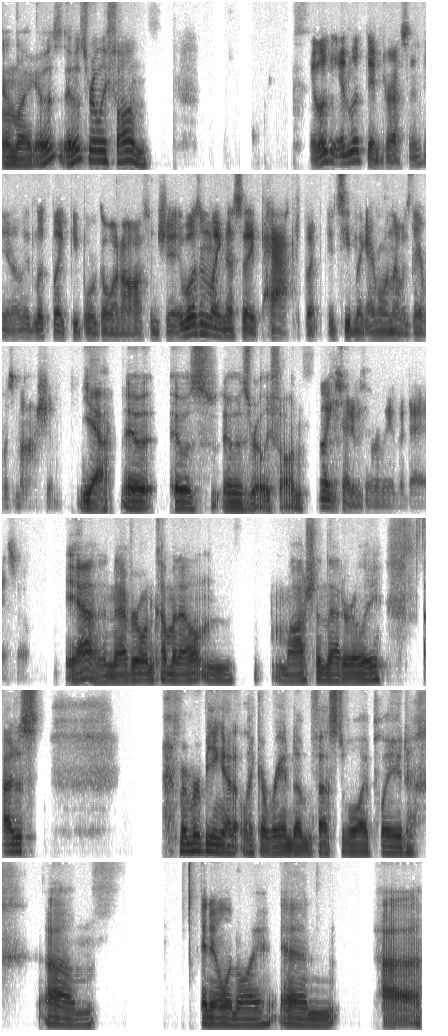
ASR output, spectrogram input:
and like it was it was really fun It looked it looked interesting. You know, it looked like people were going off and shit. It wasn't like necessarily packed, but it seemed like everyone that was there was moshing. yeah it, it was it was really fun Like you said, it was early in the day, so yeah and everyone coming out and moshing that early i just I remember being at like a random festival i played um in illinois and uh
